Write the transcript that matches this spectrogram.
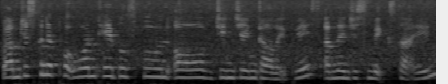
But I'm just going to put one tablespoon of ginger and garlic paste and then just mix that in.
